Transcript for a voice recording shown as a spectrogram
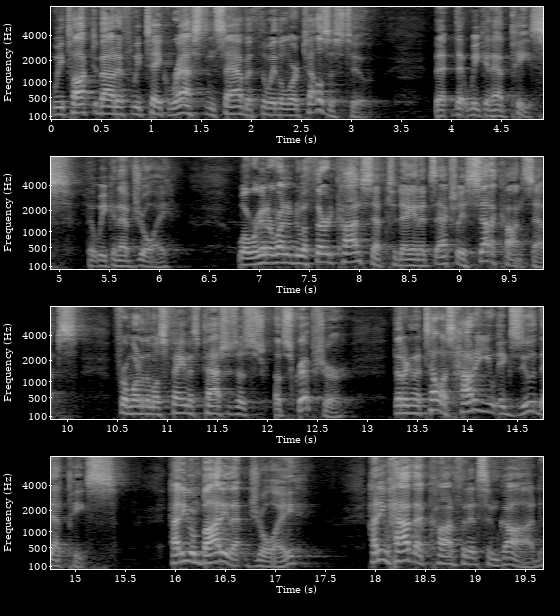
We talked about if we take rest and Sabbath the way the Lord tells us to, that, that we can have peace, that we can have joy. Well, we're going to run into a third concept today, and it's actually a set of concepts from one of the most famous passages of Scripture that are going to tell us how do you exude that peace? How do you embody that joy? How do you have that confidence in God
